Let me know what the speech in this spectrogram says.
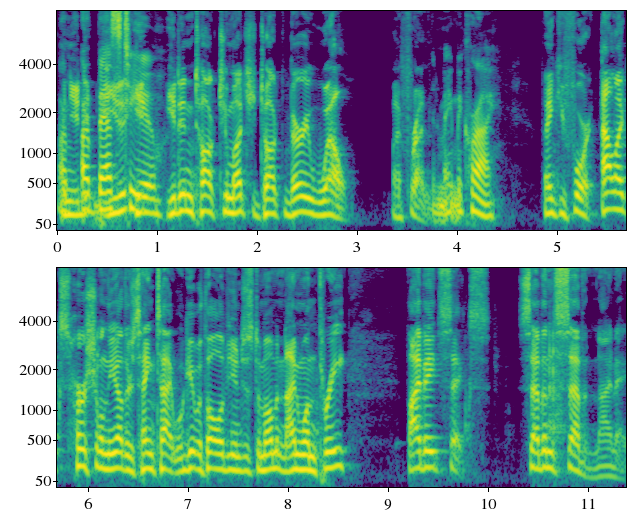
Our- And you our did- best you, to you. you. You didn't talk too much. You talked very well, my friend. It'd make me cry. Thank you for it. Alex, Herschel, and the others, hang tight. We'll get with all of you in just a moment. 913 586 7798.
